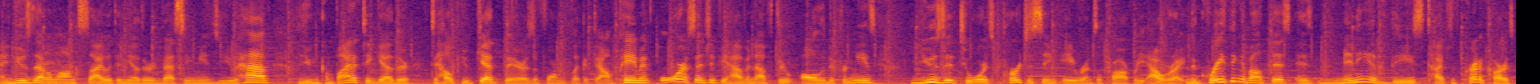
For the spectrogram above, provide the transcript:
and use that alongside with any other investing means you have. You can combine it together to help you get there as a form of like a down payment or essentially if you have enough through all the different means, use it towards purchasing a rental property outright. And the great thing about this is many of these types of credit cards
